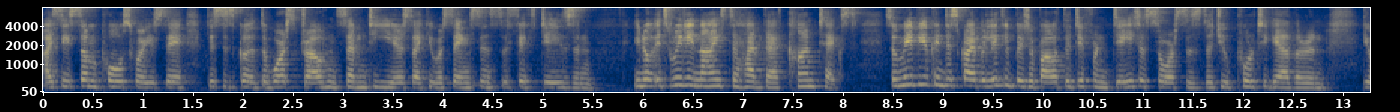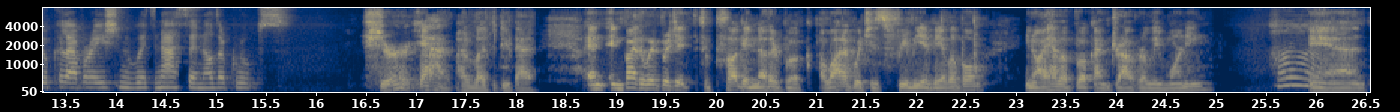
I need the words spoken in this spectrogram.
I see some posts where you say this is good, the worst drought in 70 years, like you were saying, since the 50s. And, you know, it's really nice to have that context. So maybe you can describe a little bit about the different data sources that you pull together in your collaboration with NASA and other groups. Sure. Yeah, I'd love to do that. And and by the way, Bridget, to plug another book, a lot of which is freely available. You know, I have a book on drought early warning, Ah, and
